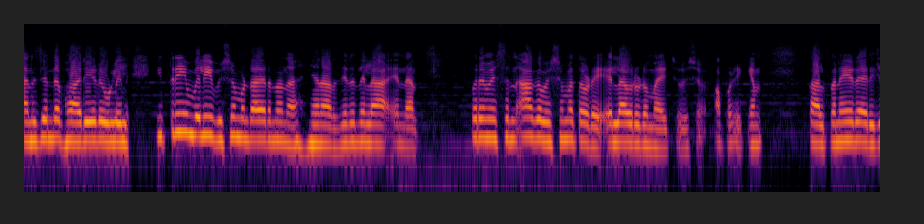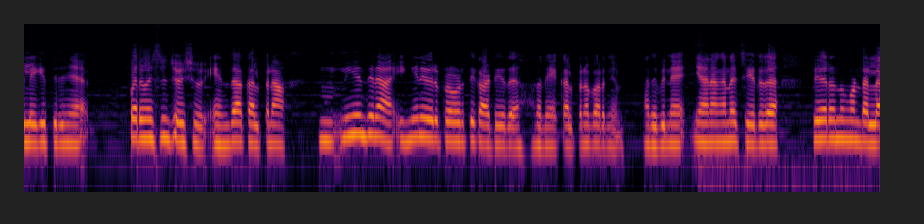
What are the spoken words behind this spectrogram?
അനുജന്റെ ഭാര്യയുടെ ഉള്ളിൽ ഇത്രയും വലിയ വിഷമുണ്ടായിരുന്നെന്ന് ഞാൻ അറിഞ്ഞിരുന്നില്ല എന്ന് പരമേശ്വരൻ ആകെ വിഷമത്തോടെ എല്ലാവരോടുമായി ചോദിച്ചു. അപ്പോഴേക്കും കൽപ്പനയുടെ അരികിലേക്ക് തിരിഞ്ഞ് പരമേശ്വരൻ ചോദിച്ചു എന്താ കൽപ്പന? നീ എന്തിനാ ഇങ്ങനെ ഒരു പ്രവൃത്തി കാട്ടിയത്? ഉടനെ കൽപ്പന പറഞ്ഞു അത് പിന്നെ ഞാൻ അങ്ങനെ ചെയ്തത് വേറൊന്നും കൊണ്ടല്ല.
